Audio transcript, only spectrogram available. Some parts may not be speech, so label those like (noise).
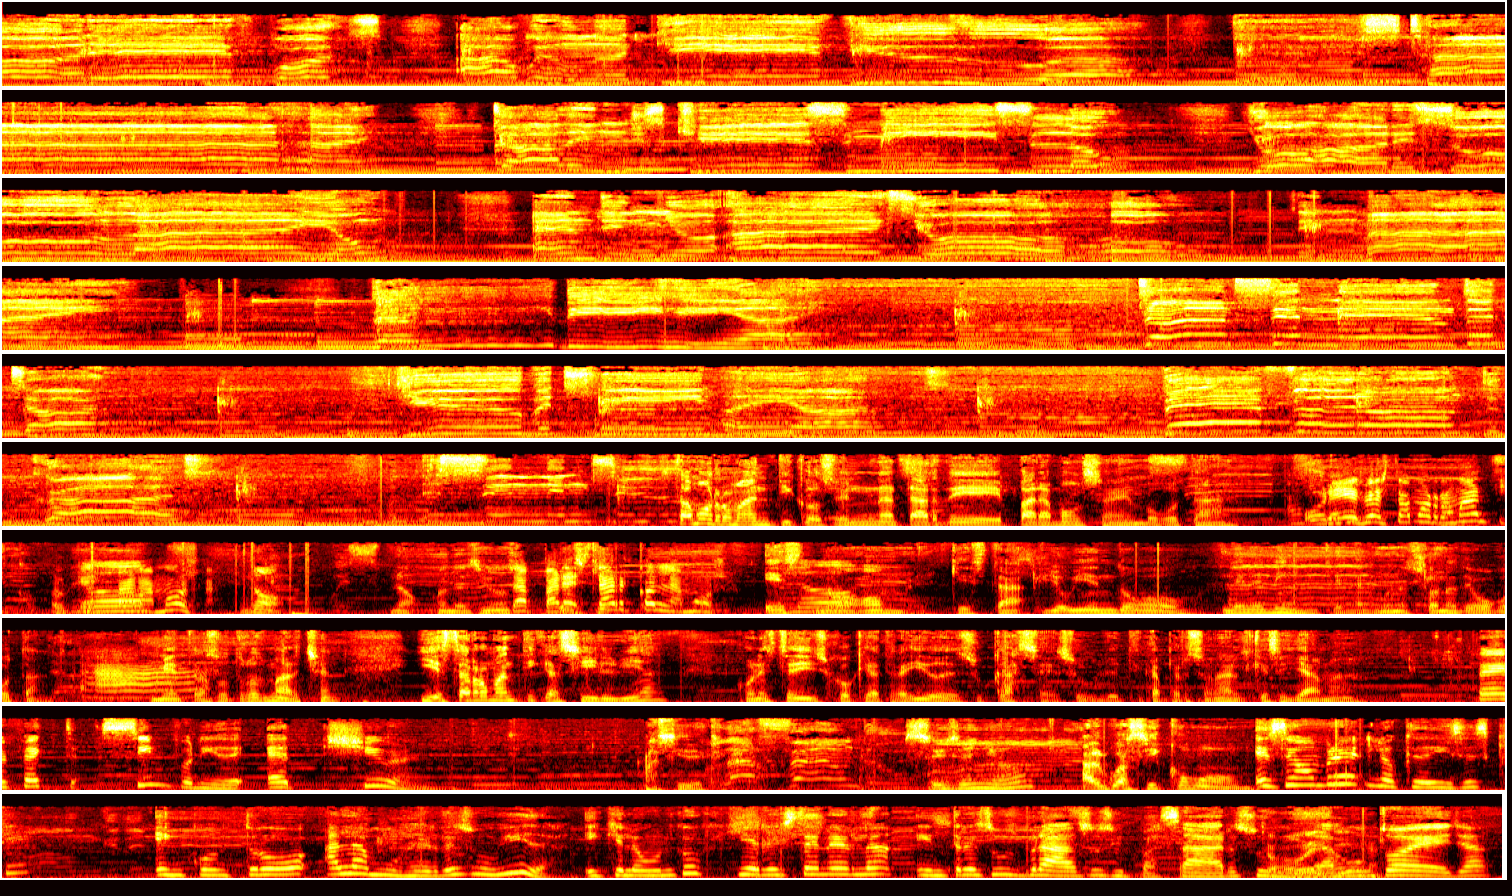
Estamos románticos en una tarde paramosa en Bogotá. Por eso estamos románticos, porque es para moza. No, no, cuando decimos. O sea, para es que estar con la moza. Es, no. hombre, que está lloviendo levemente en algunas zonas de Bogotá, mientras otros marchan. Y está romántica Silvia con este disco que ha traído de su casa, de su biblioteca personal, que se llama Perfect Symphony de Ed Sheeran. así de claro. Sí, señor. Algo así como. Ese hombre lo que dice es que encontró a la mujer de su vida y que lo único que quiere es tenerla entre sus brazos y pasar su Todo vida junto a ella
